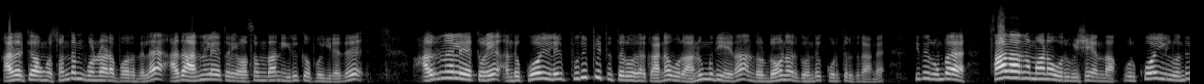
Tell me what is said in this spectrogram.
அதற்கு அவங்க சொந்தம் கொண்டாட போகிறதில்ல அது அறநிலையத்துறை வசம்தான் இருக்க போகிறது. அறநிலையத்துறை அந்த கோயிலை புதுப்பித்து தருவதற்கான ஒரு அனுமதியை தான் அந்த டோனருக்கு வந்து கொடுத்துருக்குறாங்க. இது ரொம்ப சாதாரணமான ஒரு விஷயம்தான். ஒரு கோயில் வந்து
